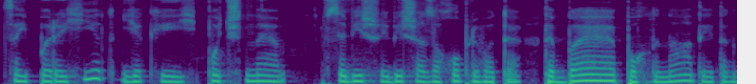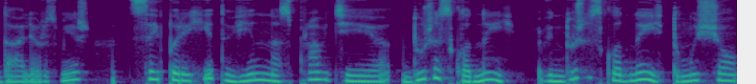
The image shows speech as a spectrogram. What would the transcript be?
цей перехід, який почне все більше і більше захоплювати тебе, поглинати і так далі. Розумієш? Цей перехід він насправді дуже складний. Він дуже складний, тому що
